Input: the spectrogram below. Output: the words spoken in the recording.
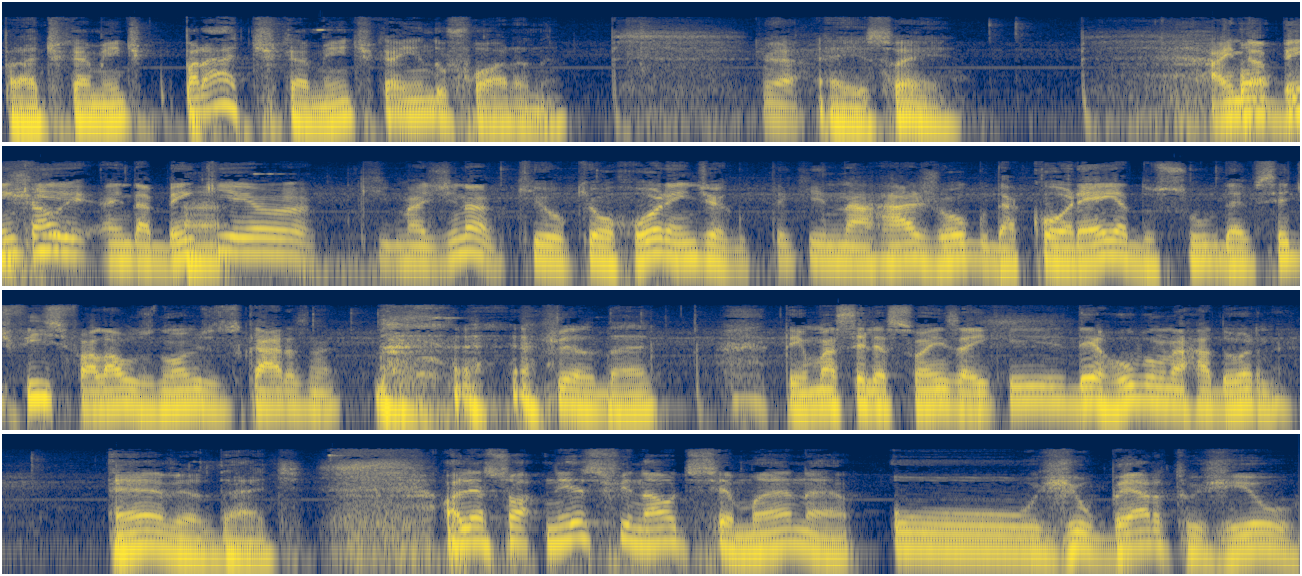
Praticamente, praticamente caindo fora, né? É. É isso aí. Ainda Bom, bem que, ainda bem Ah. que eu imagina que, o- que horror, hein, Diego? Ter que narrar jogo da Coreia do Sul. Deve ser difícil falar os nomes dos caras, né? É verdade. Tem umas seleções aí que derrubam o narrador, né? É verdade. Olha só, nesse final de semana, o Gilberto Gil,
